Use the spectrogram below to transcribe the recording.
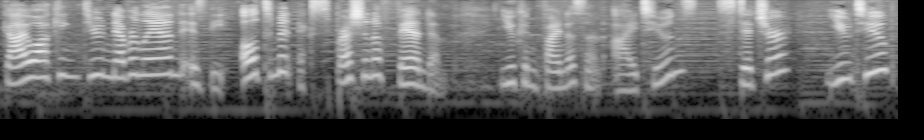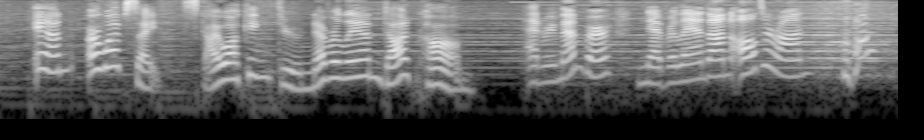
Skywalking Through Neverland is the ultimate expression of fandom. You can find us on iTunes, Stitcher, YouTube, and our website, skywalkingthrough.neverland.com. And remember, Neverland on Alderaan.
